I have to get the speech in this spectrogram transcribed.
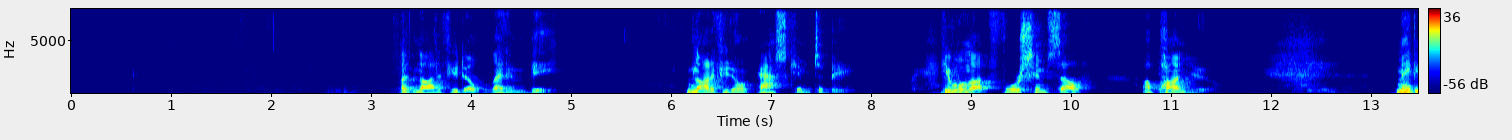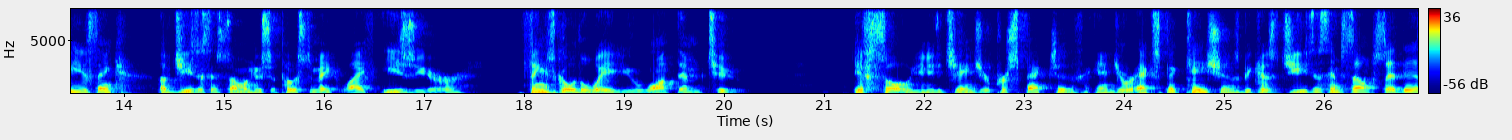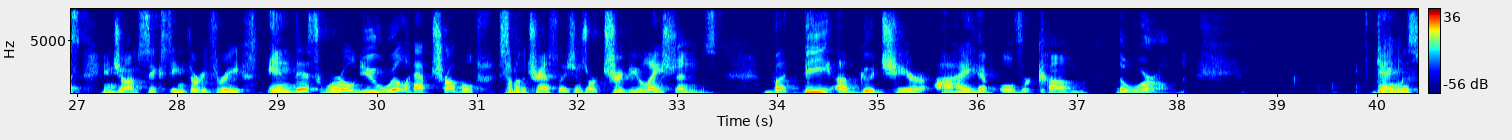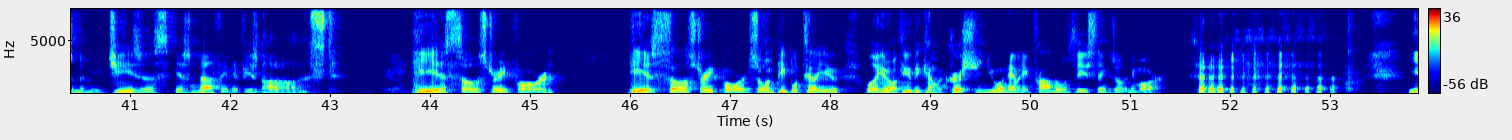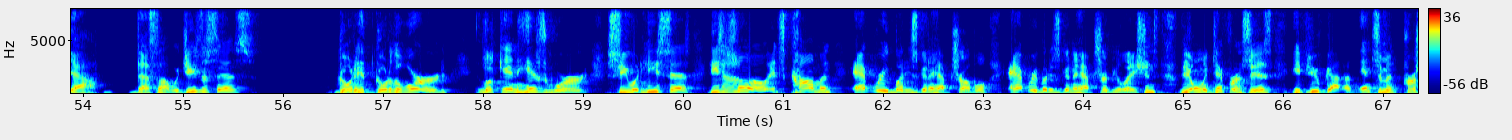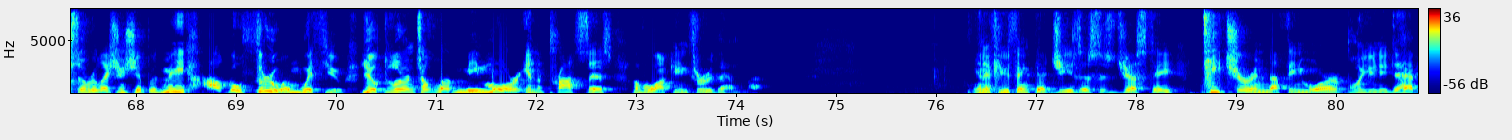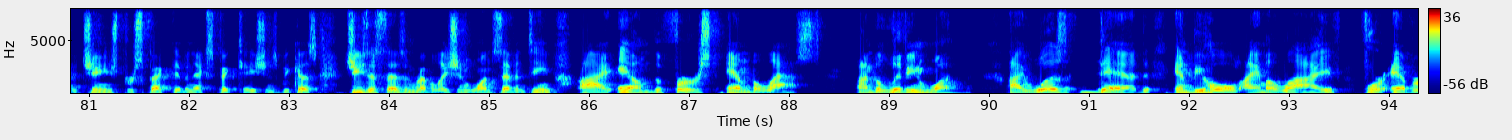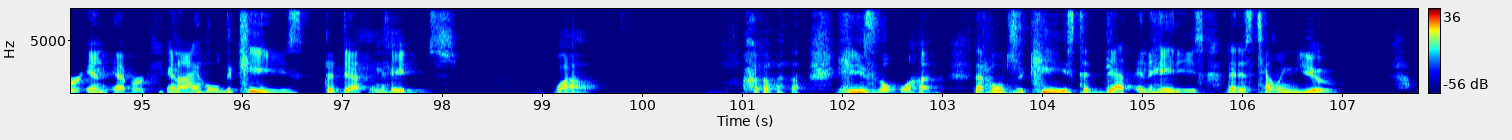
But not if you don't let him be. Not if you don't ask him to be. He will not force himself upon you. Maybe you think of Jesus as someone who's supposed to make life easier, things go the way you want them to. If so, you need to change your perspective and your expectations because Jesus himself said this in John 16 33 In this world you will have trouble. Some of the translations are tribulations, but be of good cheer. I have overcome the world. Gang, listen to me. Jesus is nothing if he's not honest. He is so straightforward. He is so straightforward. So when people tell you, well, you know, if you become a Christian, you won't have any problem with these things anymore. yeah, that's not what Jesus says. Go to, go to the Word Look in his word, see what he says. He says, no, it's common. Everybody's going to have trouble. Everybody's going to have tribulations. The only difference is if you've got an intimate personal relationship with me, I'll go through them with you. You'll learn to love me more in the process of walking through them. And if you think that Jesus is just a teacher and nothing more, boy, you need to have a changed perspective and expectations because Jesus says in Revelation 1:17, I am the first and the last. I'm the living one. I was dead, and behold, I am alive forever and ever, and I hold the keys to death and Hades. Wow. He's the one that holds the keys to death and Hades that is telling you,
